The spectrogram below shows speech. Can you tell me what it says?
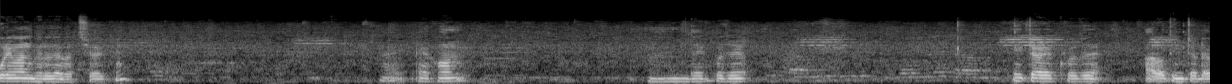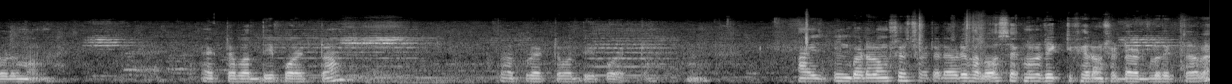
পরিমাণ ভ্যালু দেখাচ্ছে আর কি। এখন দেখব যে একটু যে আরও তিনটা ডায়োডের মান। একটা বাদ দিয়ে পরেরটা, তারপরে একটা বাদ দিয়ে পরেরটা। আই ইনভার্টার অংশের ছয়টা ডায়োডে ভালো আছে, এখন হলো রেক্টিফায়ার অংশের ডায়োডগুলো দেখতে হবে।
